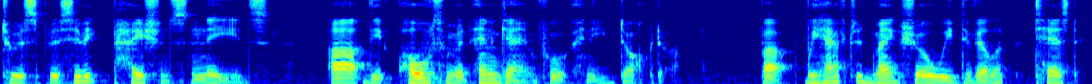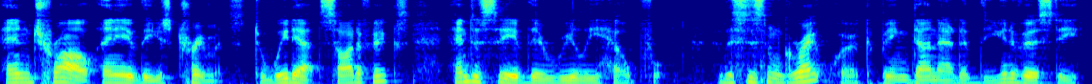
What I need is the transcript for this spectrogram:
to a specific patient's needs are the ultimate endgame for any doctor. But we have to make sure we develop, test, and trial any of these treatments to weed out side effects and to see if they're really helpful. So this is some great work being done out of the University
